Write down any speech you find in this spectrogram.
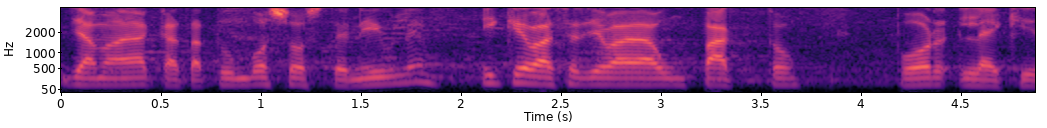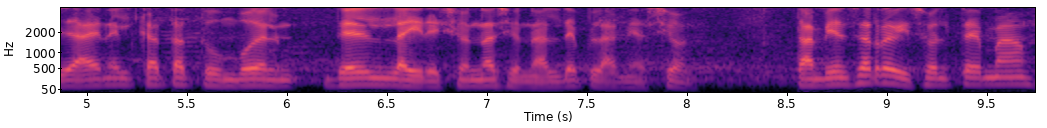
llamada Catatumbo Sostenible y que va a ser llevada a un pacto por la equidad en el Catatumbo de la Dirección Nacional de Planeación. También se revisó el tema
